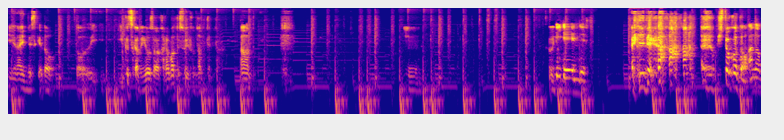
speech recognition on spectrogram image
言えないんですけどいいくつかの要素が絡まってそういうふうになってんだなと。うん遺伝です。いいね一言あの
